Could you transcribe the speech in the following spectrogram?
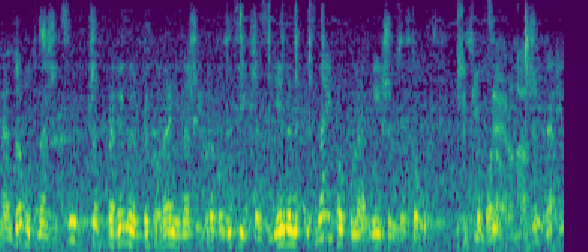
Na dowód naszych słów przedstawiamy wykonanie naszej propozycji przez jeden z najpopularniejszych zespołów w naszym kraju.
